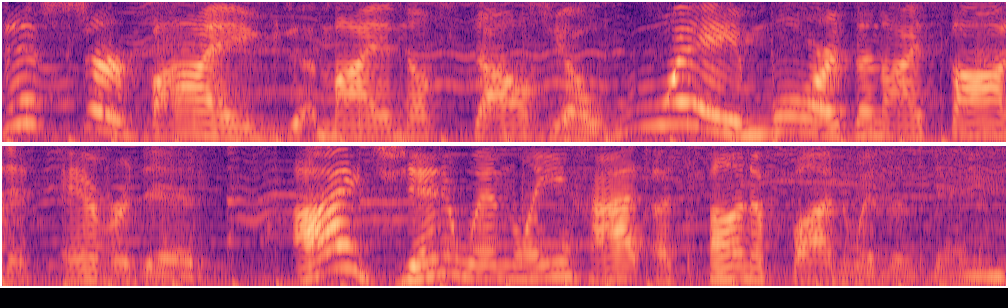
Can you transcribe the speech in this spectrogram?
this survived my nostalgia way more than I thought it ever did. I genuinely had a ton of fun with this game,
